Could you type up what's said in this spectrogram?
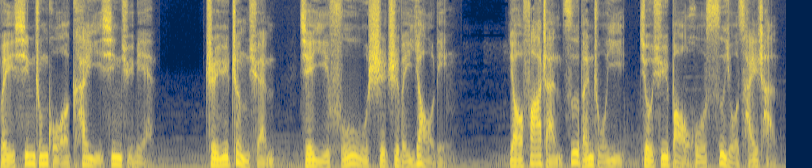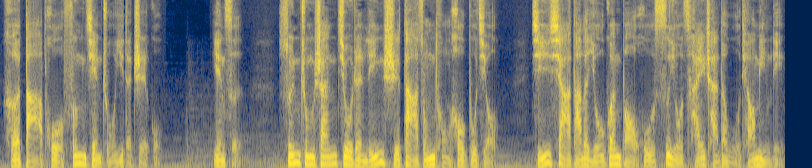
为新中国开一新局面，至于政权，皆以服务视之为要领。要发展资本主义，就需保护私有财产和打破封建主义的桎梏。因此，孙中山就任临时大总统后不久，即下达了有关保护私有财产的五条命令：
